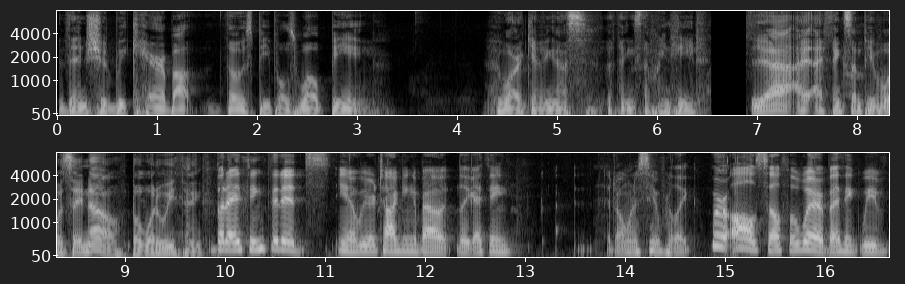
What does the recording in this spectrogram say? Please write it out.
then should we care about those people's well-being who are giving us the things that we need yeah I, I think some people would say no but what do we think But I think that it's, you know, we were talking about like I think I don't want to say we're like we're all self-aware, but I think we've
